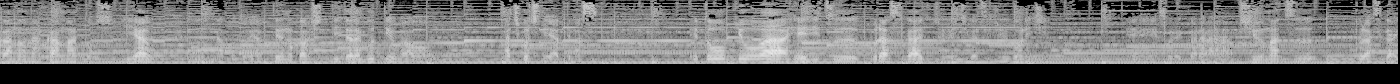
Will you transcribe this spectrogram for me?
家の仲間と知り合う。どんなことをやってるのかを知っていただくっていう場を、あちこちでやってます。えー東京は平日クラスが11月15日。えそれから、週末クラスが11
